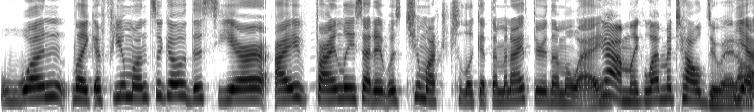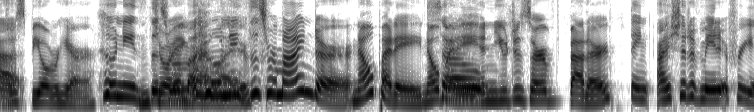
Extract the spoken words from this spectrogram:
one, like a few months ago this year, I finally said it was too much to look at them and I threw them away. yeah, I'm like, let Mattel do it. Yeah. I'll just be over here. Who needs this? My who life. needs this reminder? Nobody, nobody. So- and you deserved better. Think I should have made it for you.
